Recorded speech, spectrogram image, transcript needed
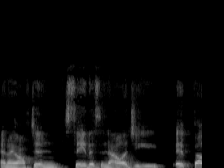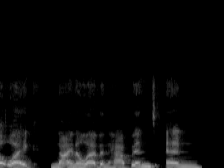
And I often say this analogy. It felt like 9-11 happened and,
